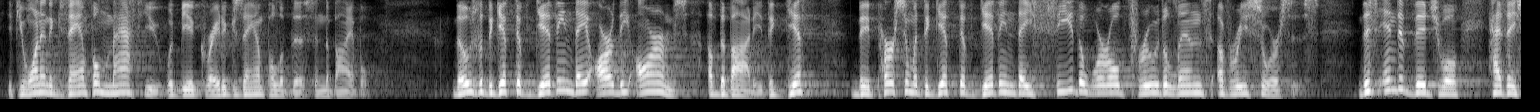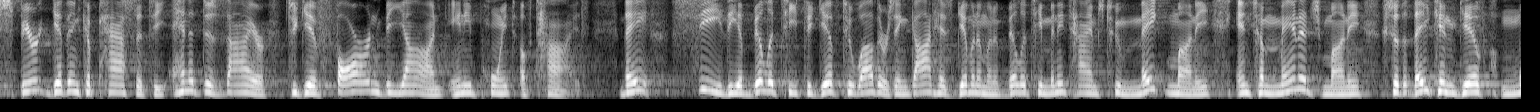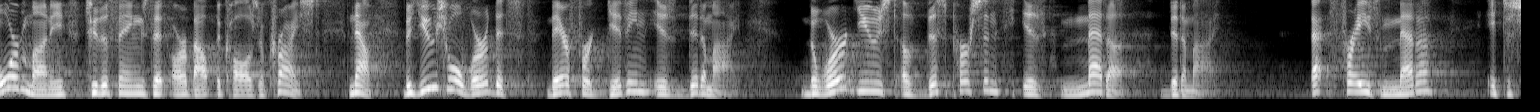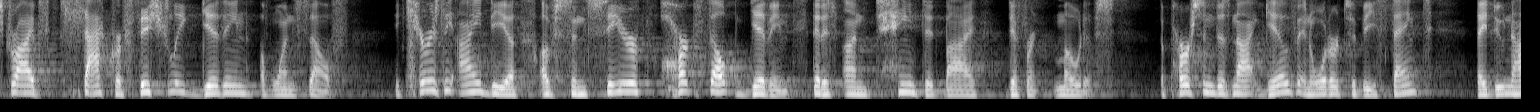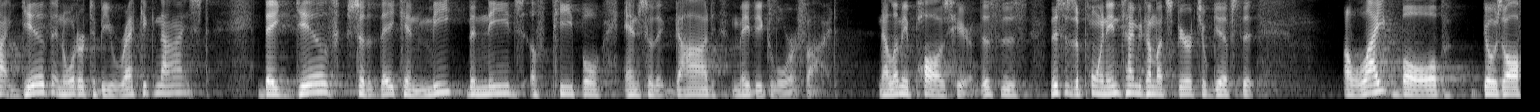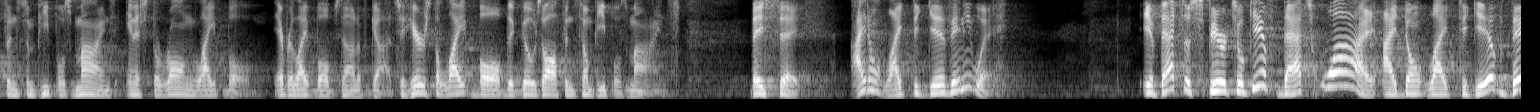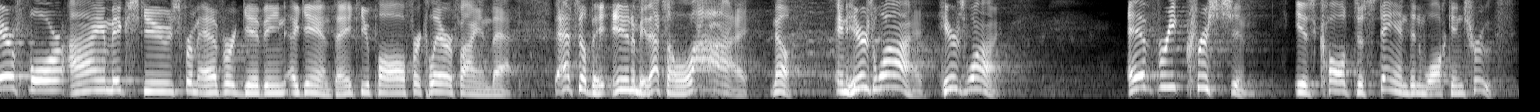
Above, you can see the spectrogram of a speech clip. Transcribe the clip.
If you want an example, Matthew would be a great example of this in the Bible. Those with the gift of giving, they are the arms of the body. The gift, the person with the gift of giving, they see the world through the lens of resources. This individual has a spirit given capacity and a desire to give far and beyond any point of tithe. They see the ability to give to others, and God has given them an ability many times to make money and to manage money so that they can give more money to the things that are about the cause of Christ. Now, the usual word that's there for giving is didomai. The word used of this person is meta didomai. That phrase meta, it describes sacrificially giving of oneself. It carries the idea of sincere, heartfelt giving that is untainted by different motives. The person does not give in order to be thanked, they do not give in order to be recognized. They give so that they can meet the needs of people and so that God may be glorified. Now, let me pause here. This is, this is a point, anytime you're talking about spiritual gifts, that a light bulb goes off in some people's minds, and it's the wrong light bulb. Every light bulb's not of God. So here's the light bulb that goes off in some people's minds. They say, I don't like to give anyway. If that's a spiritual gift, that's why I don't like to give. Therefore, I am excused from ever giving again. Thank you, Paul, for clarifying that. That's of the enemy. That's a lie. No. And here's why. Here's why. Every Christian is called to stand and walk in truth.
